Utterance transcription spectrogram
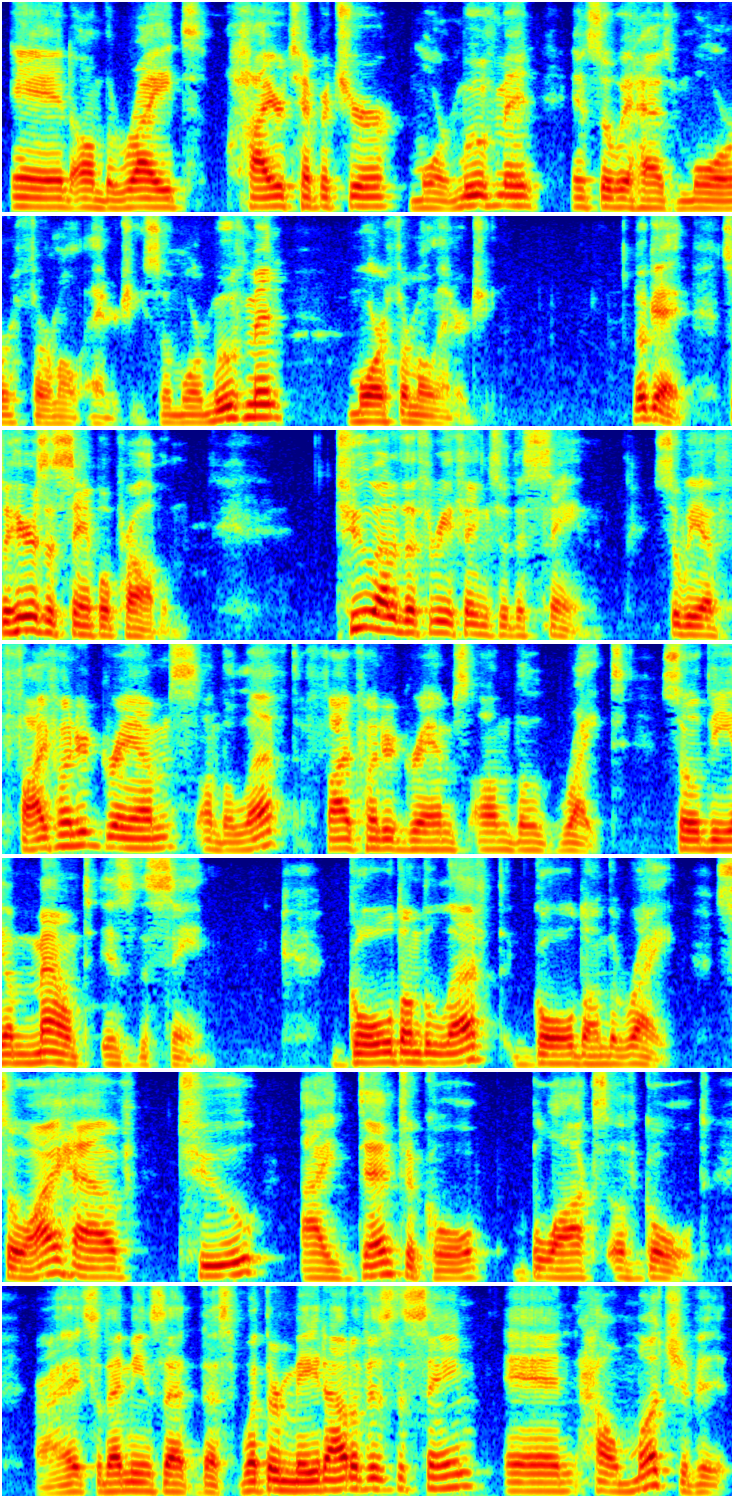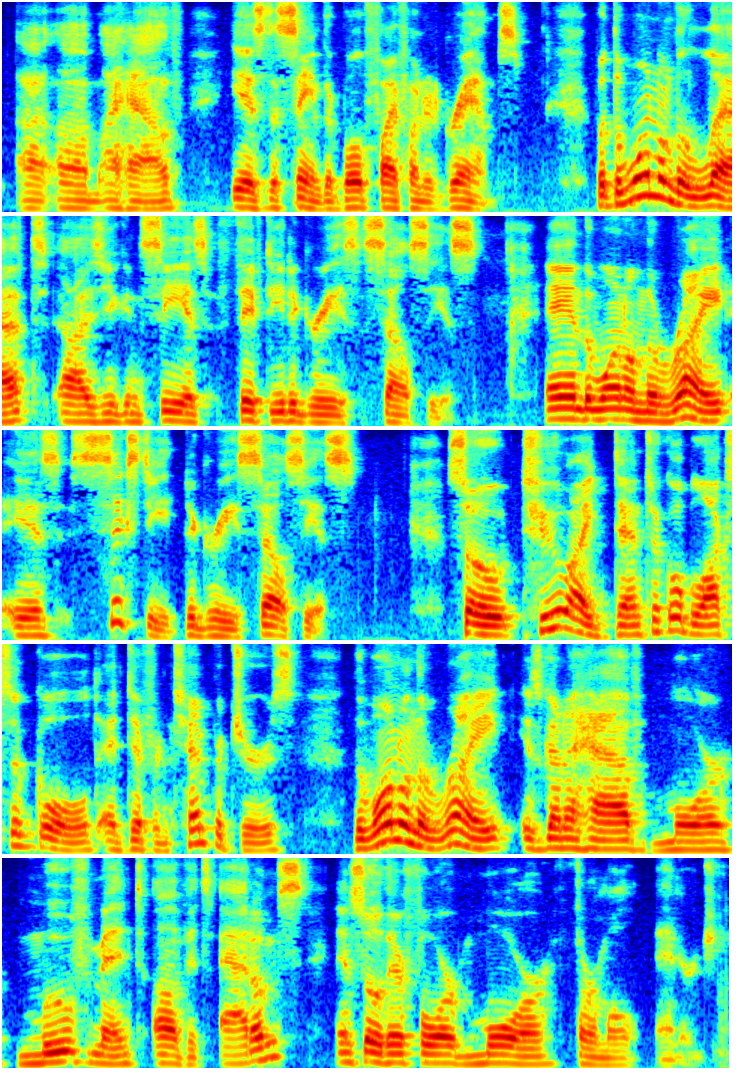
And on the right, higher temperature, more movement. And so it has more thermal energy. So more movement, more thermal energy. Okay, so here's a sample problem. Two out of the three things are the same. So we have 500 grams on the left, 500 grams on the right. So the amount is the same. Gold on the left, gold on the right. So I have two identical blocks of gold. All right. So that means that that's what they're made out of is the same, and how much of it uh, um, I have is the same. They're both 500 grams. But the one on the left, uh, as you can see, is 50 degrees Celsius. And the one on the right is 60 degrees Celsius. So, two identical blocks of gold at different temperatures. The one on the right is going to have more movement of its atoms, and so therefore more thermal energy.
